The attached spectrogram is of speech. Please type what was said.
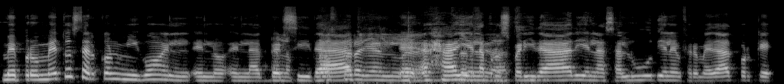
me prometo estar conmigo en, en lo- en la adversidad, y en eh, ajá, y en la prosperidad, y en la salud, y en la enfermedad, porque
